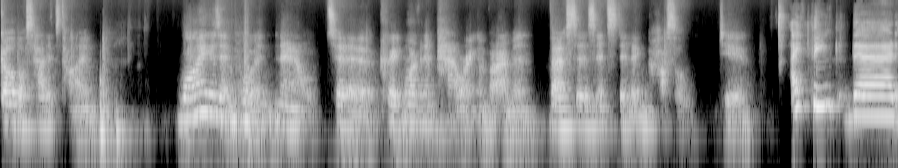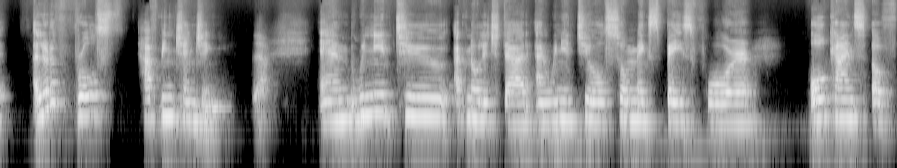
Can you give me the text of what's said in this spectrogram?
girl boss had its time. Why is it important now to create more of an empowering environment versus instilling hustle to you? I think that a lot of roles have been changing. Yeah. And we need to acknowledge that, and we need to also make space for all kinds of,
